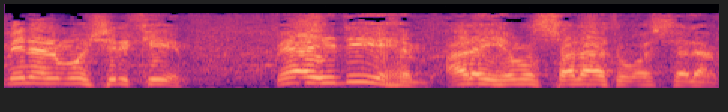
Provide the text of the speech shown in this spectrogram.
من المشركين. بأيديهم عليهم الصلاة والسلام.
